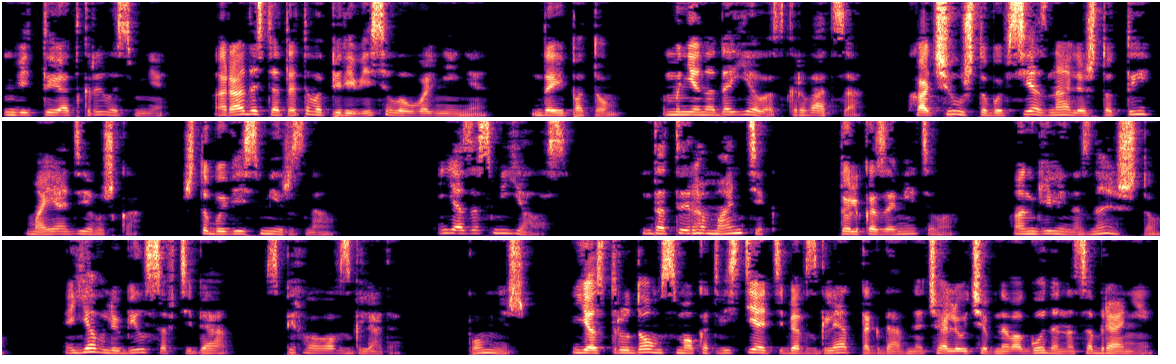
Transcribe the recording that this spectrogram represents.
Ведь ты открылась мне. Радость от этого перевесила увольнение. Да и потом, мне надоело скрываться. Хочу, чтобы все знали, что ты моя девушка. Чтобы весь мир знал. Я засмеялась. Да ты романтик. Только заметила. Ангелина, знаешь что? Я влюбился в тебя с первого взгляда. Помнишь? Я с трудом смог отвести от тебя взгляд тогда, в начале учебного года на собрании.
